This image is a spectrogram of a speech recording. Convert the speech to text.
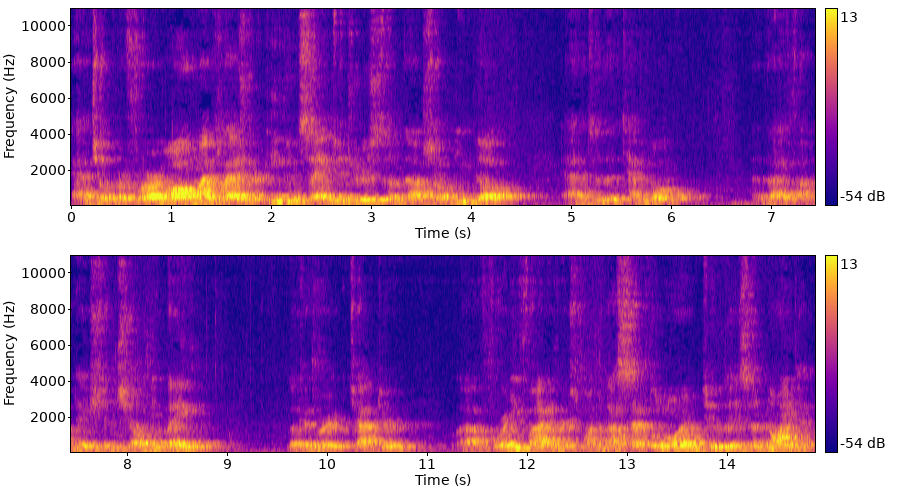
and shall perform all my pleasure, even saying to Jerusalem, Thou shalt be built, and to the temple thy foundation shall be laid. Look at verse, chapter uh, 45, verse 1. Thus said the Lord to his anointed,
